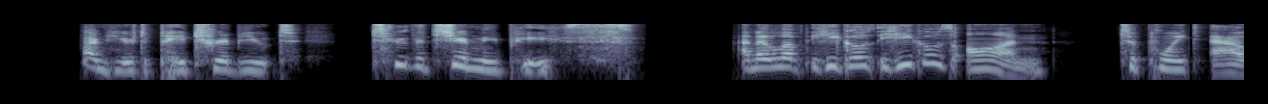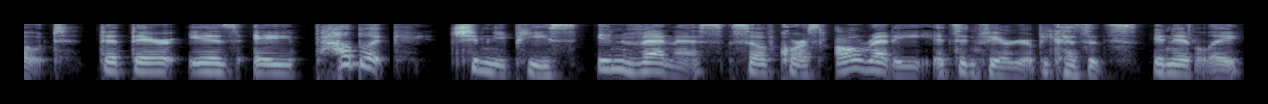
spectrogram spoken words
I'm here to pay tribute to the chimney piece. And I love he goes he goes on to point out that there is a public chimney piece in Venice. So of course already it's inferior because it's in Italy.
